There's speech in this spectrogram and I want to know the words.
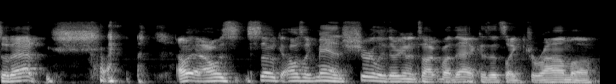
so that I, I was so I was like, man, surely they're going to talk about that because it's like drama.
